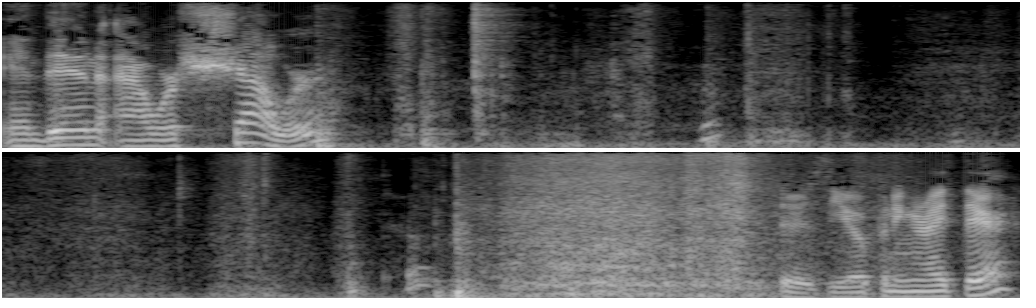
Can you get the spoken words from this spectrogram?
And then our shower There's the opening right there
